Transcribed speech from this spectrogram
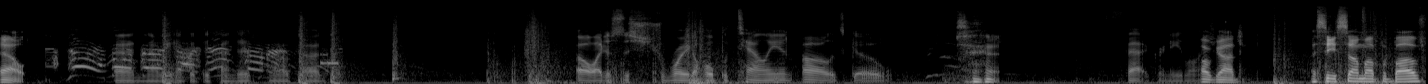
Out. And now we have to defend it. Oh god. Oh, I just destroyed a whole battalion. Oh, let's go. Fat grenade launcher. oh god. I see some up above.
